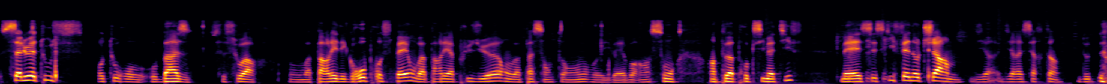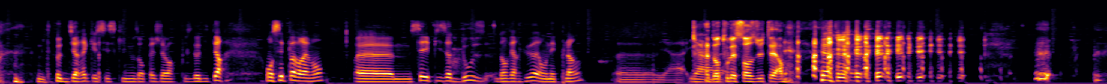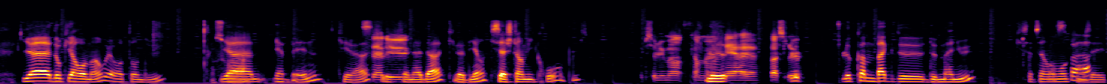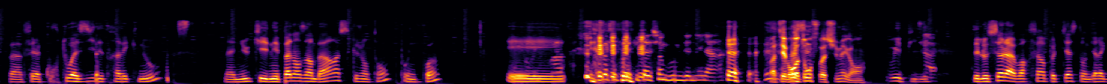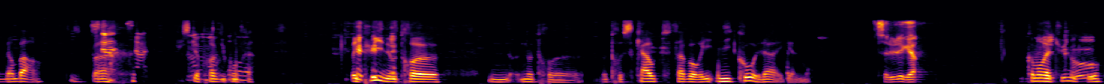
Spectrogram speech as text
Salut à tous, retour aux, bases ce soir. On va parler des gros prospects, on va parler à plusieurs, on va pas s'entendre, il va y avoir un son un peu approximatif, mais c'est ce qui fait notre charme, diraient certains. D'autres diraient que c'est ce qui nous empêche d'avoir plus d'auditeurs. On ne sait pas vraiment. Euh, c'est l'épisode 12 d'envergure et on est plein. Euh, Dans tous les sens du terme. il y a, donc il y a Romain, vous l'avez entendu. Il y, a, il y, a, Ben qui est là, Qui Canada, qui va bien, qui s'est acheté un micro en plus. Absolument, comme le, euh, le, le, comeback de, de Manu, qui ça faisait un moment que vous n'avez pas fait la courtoisie d'être avec nous. Manu qui n'est pas dans un bar, à ce que j'entends, pour une fois. Et. C'est quoi cette réputation que vous me donnez là? Bah, T'es breton, faut assumer, grand. Oui, puis t'es le seul à avoir fait un podcast en direct d'un bar. Hein. Pas... Jusqu'à preuve du contraire. Et puis notre, euh, notre, euh, notre scout favori, Nico, est là également. Salut les gars. Comment vas-tu, Nico?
